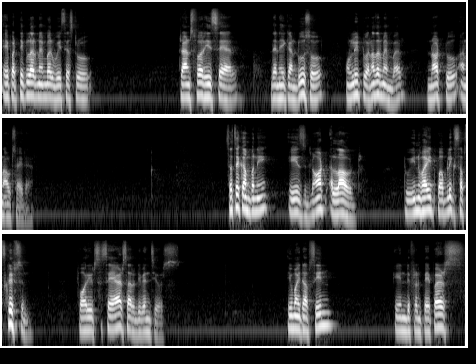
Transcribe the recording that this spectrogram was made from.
a particular member wishes to transfer his share, then he can do so only to another member, not to an outsider. such a company is not allowed to invite public subscription for its shares or debentures. You might have seen in different papers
